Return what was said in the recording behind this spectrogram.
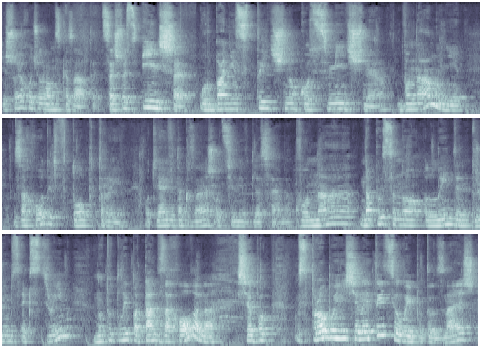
і що я хочу вам сказати? Це щось інше, урбаністично-космічне. Вона мені заходить в топ-3. От я її так знаєш оцінив для себе. Вона написано Linden Dreams Extreme. Ну тут липа так захована, що спробую ще знайти цю липу тут, знаєш.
